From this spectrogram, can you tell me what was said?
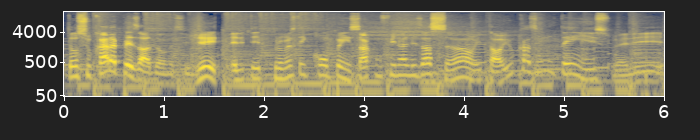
Então, se o cara é pesadão desse jeito, ele tem, pelo menos tem que compensar com finalização e tal. E o Casim não tem isso. Ele,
